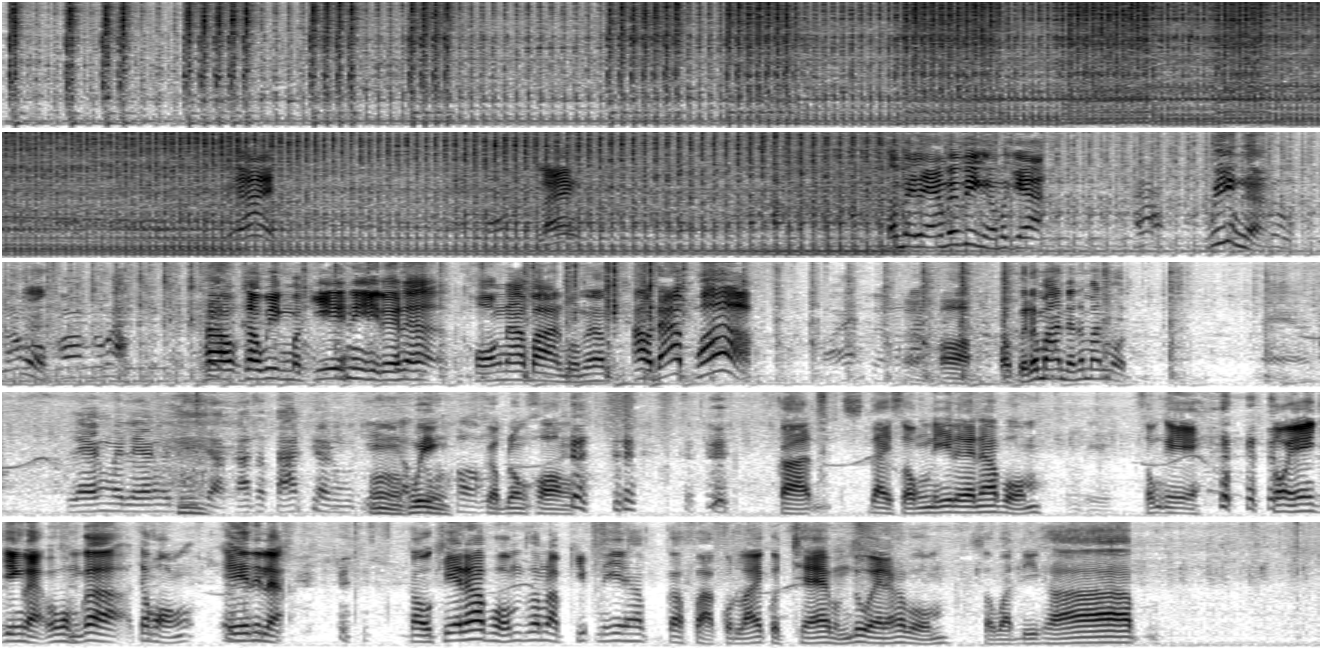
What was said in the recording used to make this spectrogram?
เป็นไงแรงทำไมแรงไม่วิ่งอะเมื่อกี้ วิ่งอะลองลองดูป่ะ ถ้าถ้าวิ่งเมื่อกี้นี่เลยนะคลองหน้าบ้านผมนะครับอ้าวดับพ่อขอให้เปลืองน้ำมันอ๋อพอเปิดน้ำมันเดี๋ยวน้ำมันหมดแหมแรงไม่แรงเลยดูจากการสตาร์ทเครื่องเมื่อกี้อืมกับวิ่งคลองเกือบลงคลองการได้ทรงนี้เลยนะครับผมเออทรงเอทรงเอจริงๆแหละเพราะผมก็เจ้าของเอนี่แหละก็โอเคนะครับผมสำหรับคลิปนี้นะครับ ก็ฝากกดไลค์กดแชร์ผมด้วยนะครับผม สวัสดีครับ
